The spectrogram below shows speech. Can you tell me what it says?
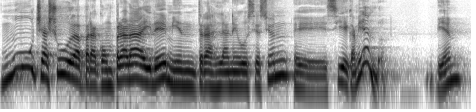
mucha ayuda para comprar aire mientras la negociación eh, sigue caminando. Bien.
